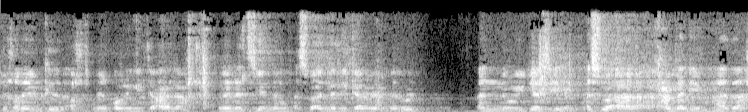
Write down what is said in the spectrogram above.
شيخ هل يمكن الأخذ من قوله تعالى ولنجزينهم أسوأ الذي كانوا يعملون أنه يجازيهم أسوأ عملهم هذا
